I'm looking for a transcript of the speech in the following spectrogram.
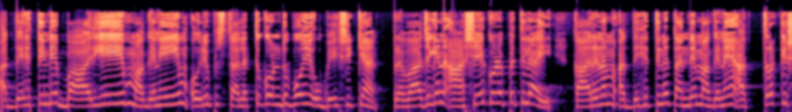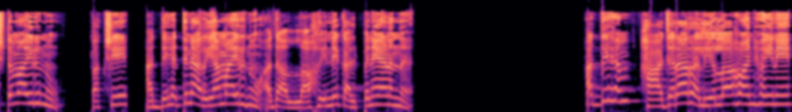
അദ്ദേഹത്തിന്റെ ഭാര്യയെയും മകനെയും ഒരു സ്ഥലത്ത് കൊണ്ടുപോയി ഉപേക്ഷിക്കാൻ. പ്രവാചകൻ ആശയക്കുഴപ്പത്തിലായി. കാരണം അദ്ദേഹത്തിന് തന്റെ മകനെ അത്രക്കിഷ്ടമായിരുന്നു. പക്ഷേ അദ്ദേഹത്തിന് അറിയാമായിരുന്നു അത് അള്ളാഹുവിന്റെ കൽപ്പനയാണെന്ന്. അദ്ദേഹം ഹാജറ റലിയല്ലാഹു അൻഹുവിനെ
